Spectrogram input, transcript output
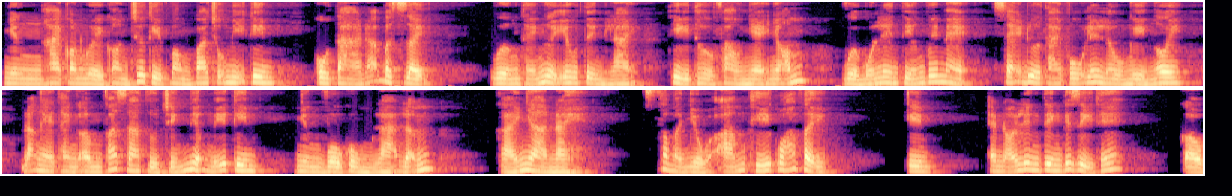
Nhưng hai con người còn chưa kịp vòng qua chỗ Mỹ Kim, cô ta đã bật dậy. Vương thấy người yêu tỉnh lại, thì thở phào nhẹ nhõm, vừa muốn lên tiếng với mẹ, sẽ đưa thai phụ lên lầu nghỉ ngơi, đã nghe thành âm phát ra từ chính miệng Mỹ Kim, nhưng vô cùng lạ lẫm. Cái nhà này, sao mà nhiều ám khí quá vậy? Kim, em nói linh tinh cái gì thế? Cậu,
